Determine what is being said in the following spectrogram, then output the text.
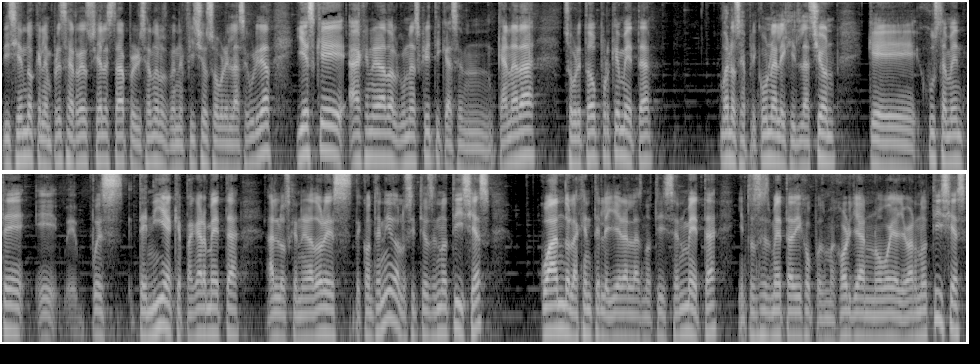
diciendo que la empresa de redes sociales estaba priorizando los beneficios sobre la seguridad. Y es que ha generado algunas críticas en Canadá sobre todo porque Meta, bueno, se aplicó una legislación que justamente eh, pues tenía que pagar Meta a los generadores de contenido, a los sitios de noticias, cuando la gente leyera las noticias en Meta, y entonces Meta dijo, pues mejor ya no voy a llevar noticias.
